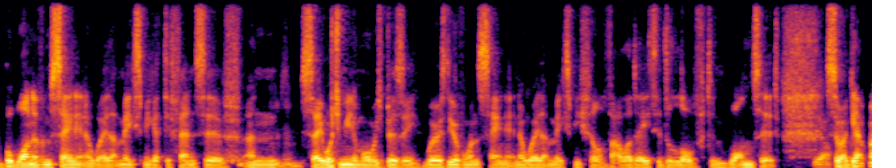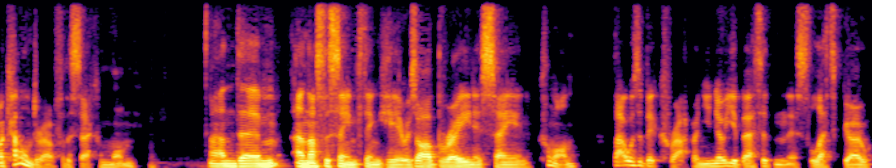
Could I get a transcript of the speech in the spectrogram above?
but one of them saying it in a way that makes me get defensive and mm-hmm. say, "What do you mean I'm always busy?" Whereas the other one's saying it in a way that makes me feel validated, loved, and wanted. Yeah. So I get my calendar out for the second one, and um, and that's the same thing here. Is our brain is saying, "Come on, that was a bit crap, and you know you're better than this. Let's go."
